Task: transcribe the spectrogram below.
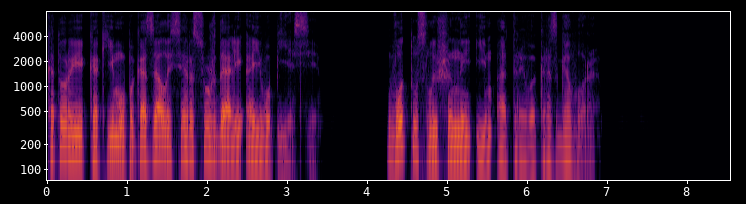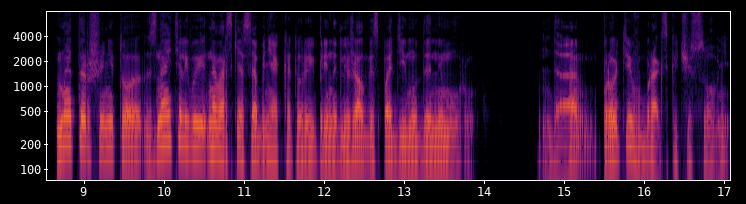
которые, как ему показалось, рассуждали о его пьесе. Вот услышанный им отрывок разговора. «Мэтр Шанито, знаете ли вы наварский особняк, который принадлежал господину Денемуру?» «Да, против бракской часовни».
